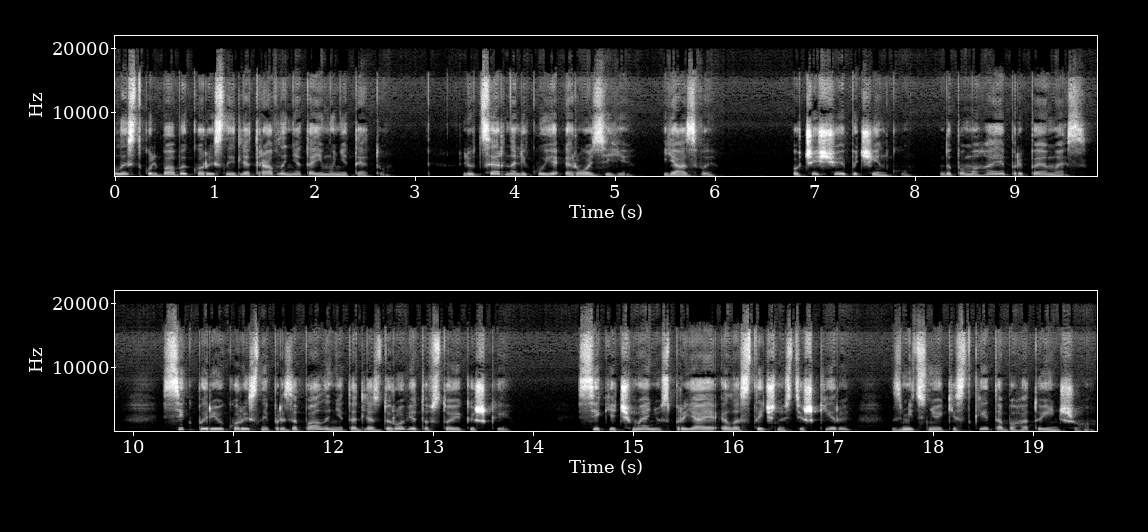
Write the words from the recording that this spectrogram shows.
Лист кульбаби корисний для травлення та імунітету. Люцерна лікує ерозії, язви, очищує печінку, допомагає при ПМС. Сік пирію корисний при запаленні та для здоров'я товстої кишки. Сік ячменю сприяє еластичності шкіри, зміцнює кістки та багато іншого.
